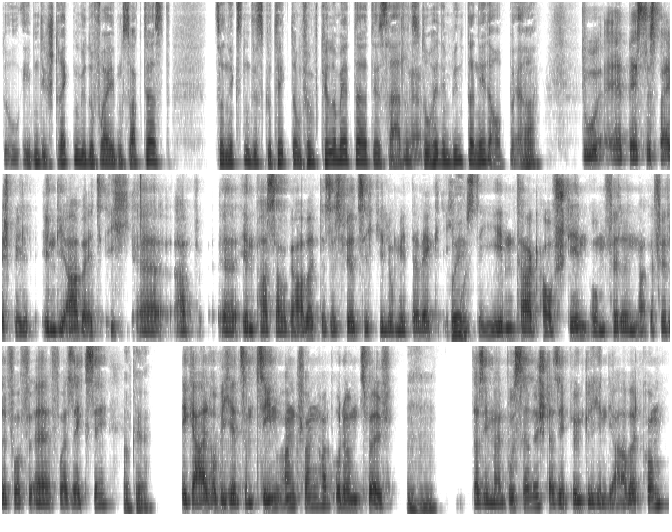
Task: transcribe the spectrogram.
du eben die Strecken, wie du vorher eben gesagt hast, zur nächsten Diskothek um fünf Kilometer, das radelst ja. du halt im Winter nicht ab. Ja. Du, äh, bestes Beispiel, in die Arbeit. Ich äh, habe äh, in Passau gearbeitet, das ist 40 Kilometer weg. Ich Ui. musste jeden Tag aufstehen um Viertel, Viertel vor, äh, vor sechs. Okay. Egal, ob ich jetzt um 10 Uhr angefangen habe oder um 12. Mhm. Dass ich meinen Bus erwische, dass ich pünktlich in die Arbeit komme.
